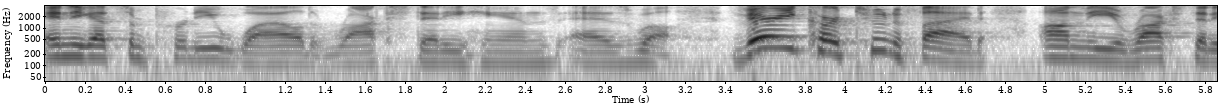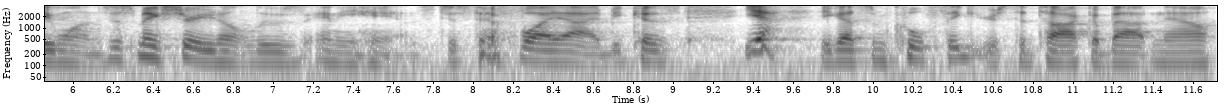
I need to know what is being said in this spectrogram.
and you got some pretty wild Rocksteady hands as well. Very cartoonified on the Rocksteady ones. Just make sure you don't lose any hands, just FYI, because yeah, you got some cool figures to talk about now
